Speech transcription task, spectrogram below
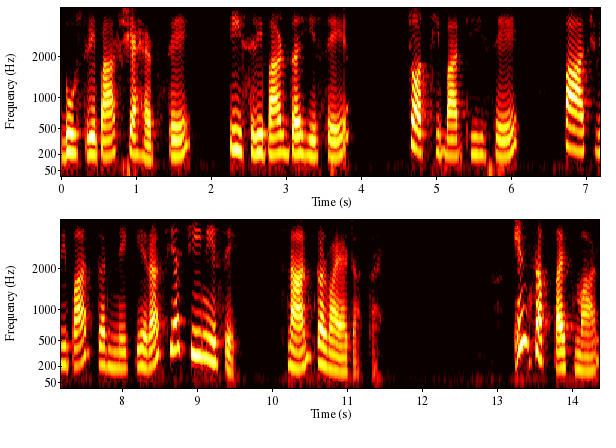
दूसरी बार शहद से, तीसरी बार दही से, चौथी बार घी से, पांचवी बार गन्ने के रस या चीनी से स्नान करवाया जाता है। इन सब का इस्तेमाल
